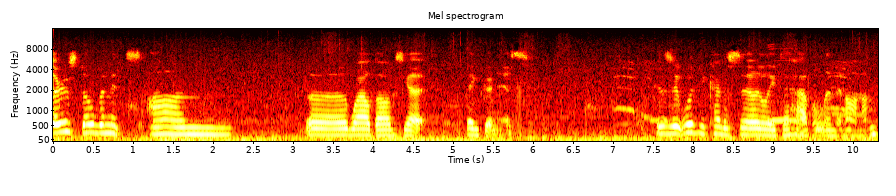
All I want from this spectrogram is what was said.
There's no limits on the wild dogs yet. Thank goodness. Because it would be kind of silly to have a limit on them.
